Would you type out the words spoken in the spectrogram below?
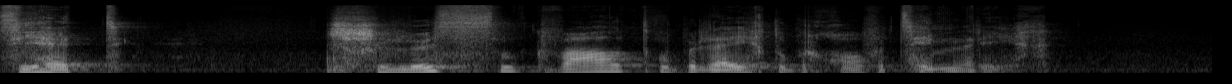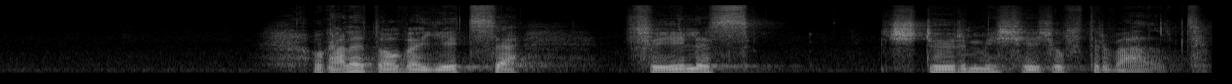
Sie hat Schlüsselgewalt überreicht bekommen das Himmelreich. Und gerade da, wenn jetzt vieles stürmisch ist auf der Welt,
